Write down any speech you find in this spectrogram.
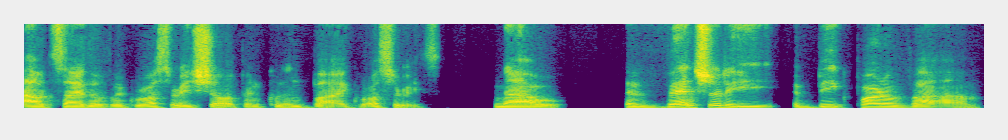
outside of a grocery shop and couldn't buy groceries. Now, eventually, a big part of, um,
